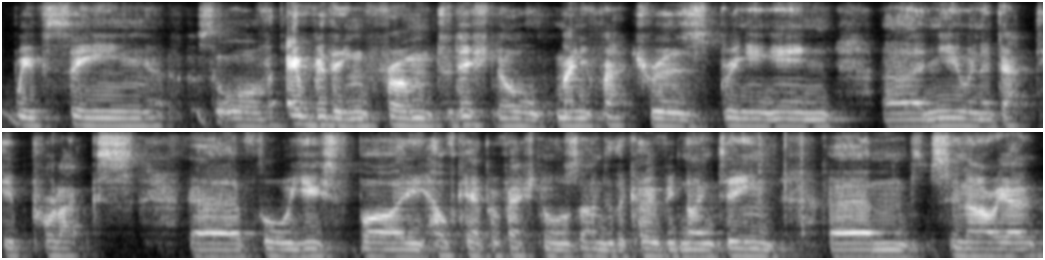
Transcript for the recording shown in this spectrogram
we've seen sort of everything from traditional manufacturers bringing in uh, new and adaptive products uh, for use by healthcare professionals under the COVID 19 um, scenario.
